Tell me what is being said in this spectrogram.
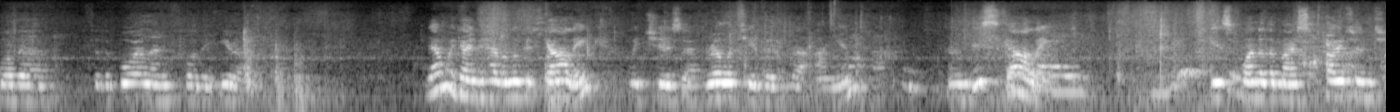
for the, for the boil and for the era. Now we're going to have a look at garlic, which is a relative of the onion. And this garlic is one of the most potent,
